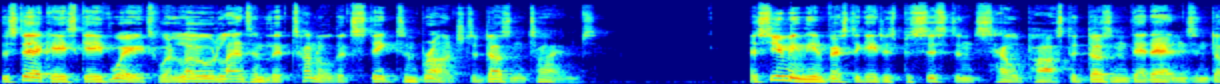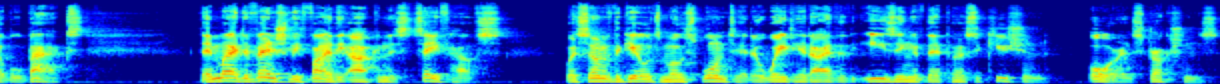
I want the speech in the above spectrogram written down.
The staircase gave way to a low, lantern lit tunnel that staked and branched a dozen times. Assuming the investigator's persistence held past a dozen dead ends and double backs, they might eventually find the Arcanist safe house where some of the guild's most wanted awaited either the easing of their persecution or instructions.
